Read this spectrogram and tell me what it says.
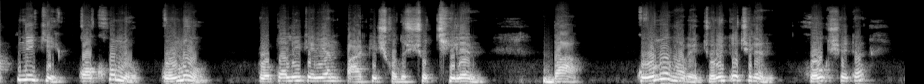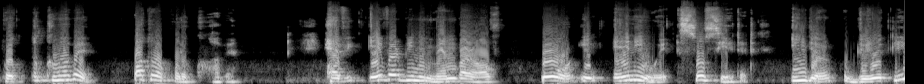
আপনি কি কখনো কোনো টোটালিটেরিয়ান পার্টির সদস্য ছিলেন বা কোনোভাবে জড়িত ছিলেন, হোক সেটা প্রত্যক্ষভাবে অথবা পরোক্ষভাবে। Have you ever been a member of or in any way associated either directly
